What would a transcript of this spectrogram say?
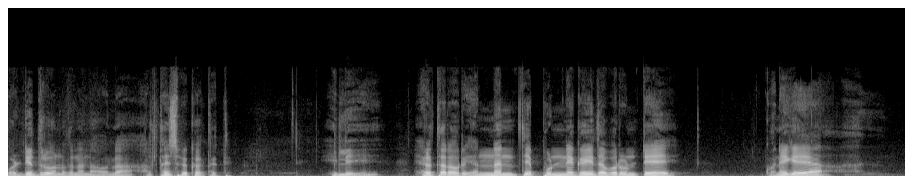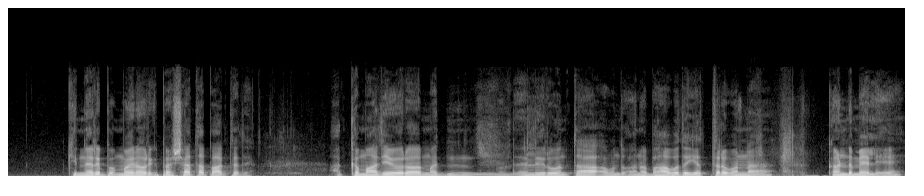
ಒಡ್ಡಿದ್ರು ಅನ್ನೋದನ್ನು ನಾವೆಲ್ಲ ಅರ್ಥೈಸಬೇಕಾಗ್ತೈತಿ. ಇಲ್ಲಿ ಹೇಳ್ತಾರೆ ಅವರು, ಎನ್ನಂತೆ ಪುಣ್ಯಗೈದವರುಂಟೆ. ಕೊನೆಗೆ ಕಿನ್ನರಿ ಬೊಮ್ಮಯ್ಯನವರಿಗೆ ಪಶ್ಚಾತ್ತಾಪ ಆಗ್ತದೆ. ಅಕ್ಕ ಮಾದೇವಿಯವರ ಮಧ್ಯದಲ್ಲಿರುವಂಥ ಒಂದು ಅನುಭಾವದ ಎತ್ತರವನ್ನು ಕಂಡ ಮೇಲೆ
